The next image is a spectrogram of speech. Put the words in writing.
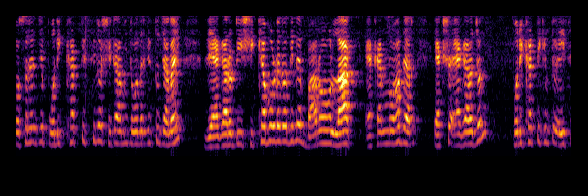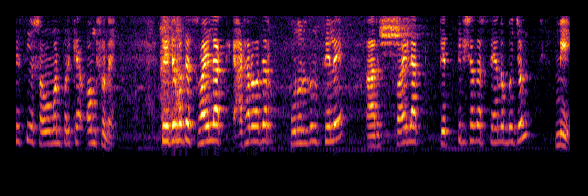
বছরের যে পরীক্ষার্থী ছিল, সেটা আমি তোমাদেরকে একটু জানাই যে এগারোটি শিক্ষা বোর্ডের অধীনে বারো লাখ একান্ন হাজার একশো এগারো জন পরীক্ষার্থী কিন্তু এইচএসসি ও সমমান পরীক্ষায় অংশ নেয়। তো এদের মধ্যে ছয় লাখ আঠারো হাজার পনেরো জন ছেলে আর ছয় লাখ তেত্রিশ হাজার ছিয়ানব্বই জন মেয়ে।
